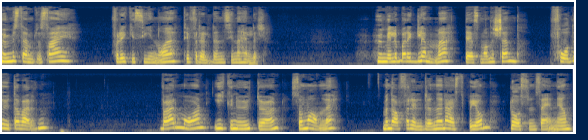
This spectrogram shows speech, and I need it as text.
Hun bestemte seg for å ikke si noe til foreldrene sine heller. Hun ville bare glemme det som hadde skjedd, få det ut av verden. Hver morgen gikk hun ut døren som vanlig, men da foreldrene reiste på jobb, låste hun seg inn igjen.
